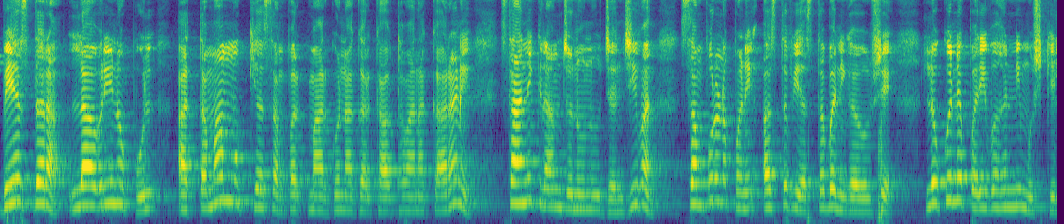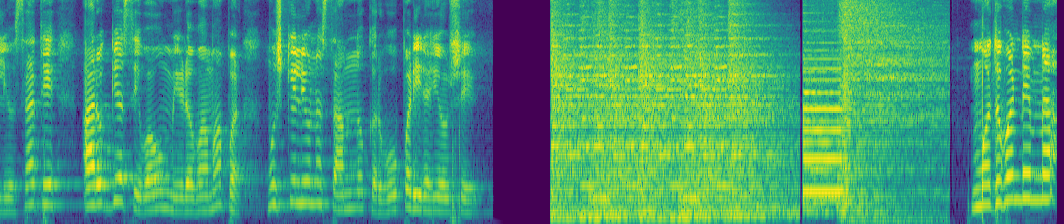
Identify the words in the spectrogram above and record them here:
ભેંસદરા લાવરીનો પુલ આ તમામ મુખ્ય સંપર્ક માર્ગોના ગરકાવ થવાના કારણે સ્થાનિક ગ્રામજનોનું જનજીવન સંપૂર્ણપણે અસ્તવ્યસ્ત બની ગયું છે. લોકોને પરિવહનની મુશ્કેલીઓ સાથે આરોગ્ય સેવાઓ મેળવવામાં પણ મુશ્કેલીઓનો સામનો કરવો પડી રહ્યો છે. મધુબન ડેમના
